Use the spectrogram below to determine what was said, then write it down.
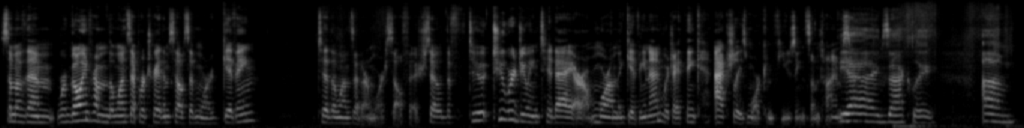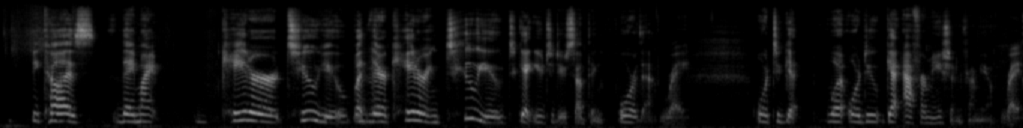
some of them we're going from the ones that portray themselves as more giving to the ones that are more selfish. So the two, two we're doing today are more on the giving end, which I think actually is more confusing sometimes. Yeah, exactly. Um, because they might cater to you, but Mm-hmm. they're catering to you to get you to do something for them Right. or to get what or do get affirmation from you. Right.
